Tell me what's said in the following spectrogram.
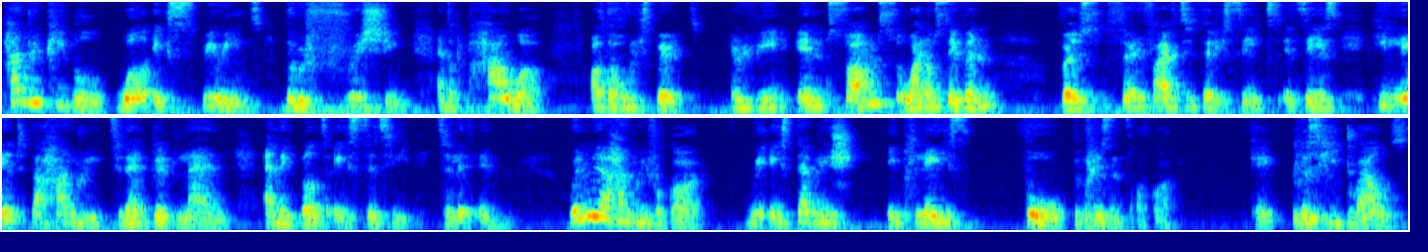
hungry people will experience the refreshing and the power of the Holy Spirit. Read in Psalms 107, verse 35 to 36, it says, He led the hungry to that good land, and they built a city to live in. When we are hungry for God, we establish a place for the presence of God. Okay? Because He dwells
